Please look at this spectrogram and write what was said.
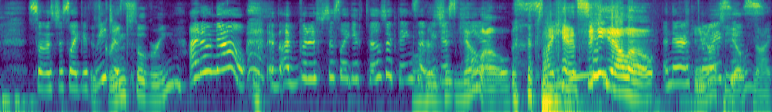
so it's just like, if is we green just. still green? I don't know, but it's just like if those are things or that we is just it can't- I can't see yellow. And there are Can you not noises. see yellow? No, I,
